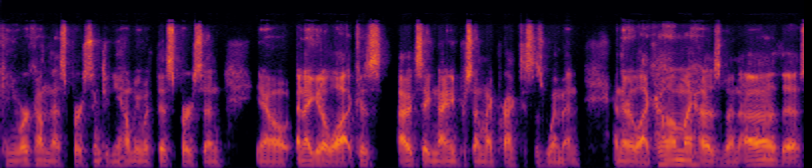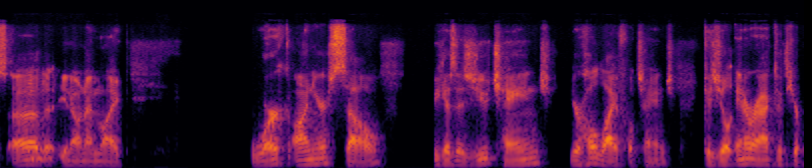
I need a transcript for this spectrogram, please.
can you work on this person can you help me with this person you know and i get a lot because i would say 90% of my practice is women and they're like oh my husband uh this uh mm-hmm. that you know and i'm like work on yourself because as you change your whole life will change because you'll interact with your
